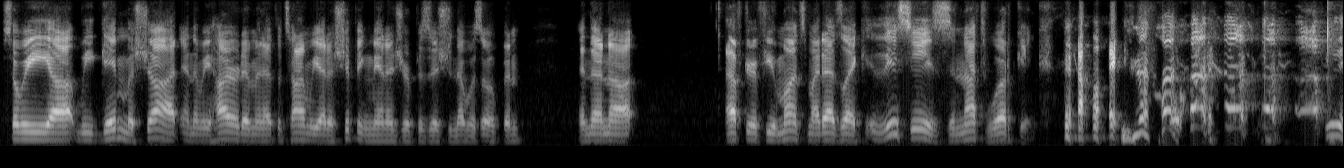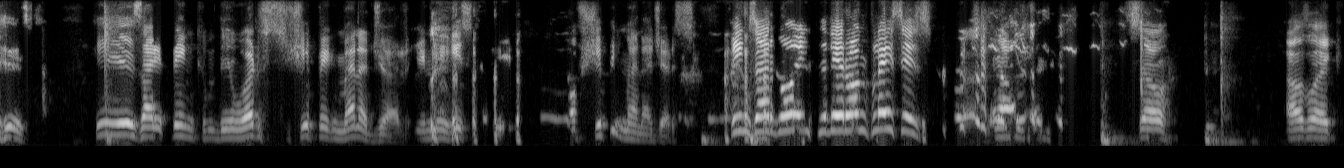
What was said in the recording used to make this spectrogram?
So we uh, we gave him a shot and then we hired him and at the time we had a shipping manager position that was open. And then uh, after a few months my dad's like this is not working. Like, he is he is i think the worst shipping manager in the history of shipping managers things are going to the wrong places And I was like- so I was like,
